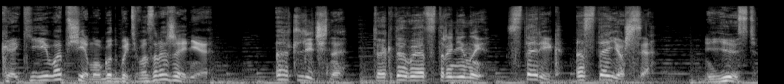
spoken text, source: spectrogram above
Какие вообще могут быть возражения? Отлично. Тогда вы отстранены. Старик, остаешься. Есть.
